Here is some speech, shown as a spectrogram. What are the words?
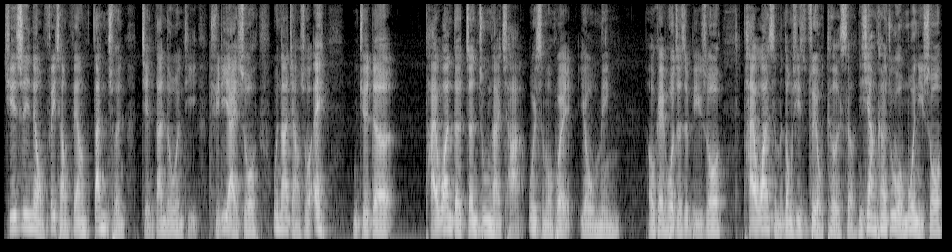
其实是那种非常非常单纯简单的问题。举例来说，问他讲说，哎，你觉得台湾的珍珠奶茶为什么会有名？OK，或者是比如说。台湾什么东西是最有特色？你想想看，如果我问你说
